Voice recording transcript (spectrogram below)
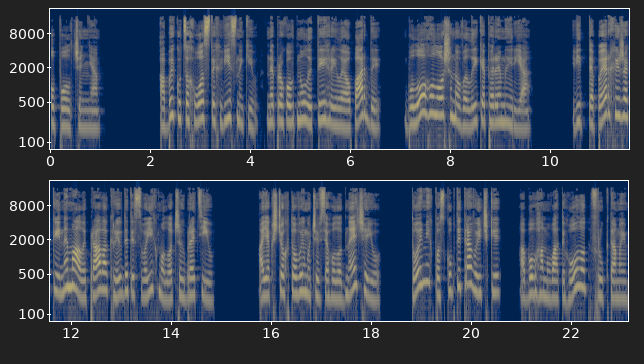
ополчення. Аби куцохвостих вісників не проковтнули тигри й леопарди, було оголошено велике перемир'я. Відтепер хижаки не мали права кривдити своїх молодших братів. А якщо хто вимучився голоднечею, той міг поскупти травички або вгамувати голод фруктами.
